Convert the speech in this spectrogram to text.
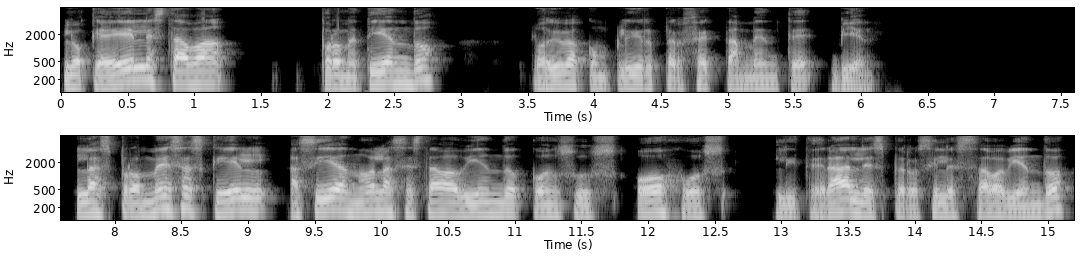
lo que él estaba prometiendo lo iba a cumplir perfectamente bien las promesas que él hacía no las estaba viendo con sus ojos literales, pero sí las estaba viendo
